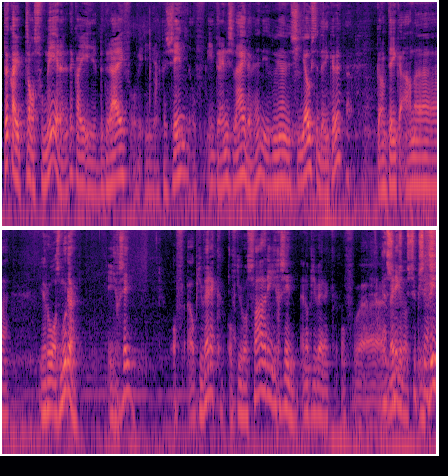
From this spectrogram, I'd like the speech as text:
dan kan je transformeren. Dan kan je in je bedrijf of in je gezin, of iedereen is leider. Hè? Die aan CEO's te denken. Je kan ook denken aan uh, je rol als moeder in je gezin. Of op je werk. Of je rol als vader in je gezin en op je werk. Of uh, ja, weet ik het, succes,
